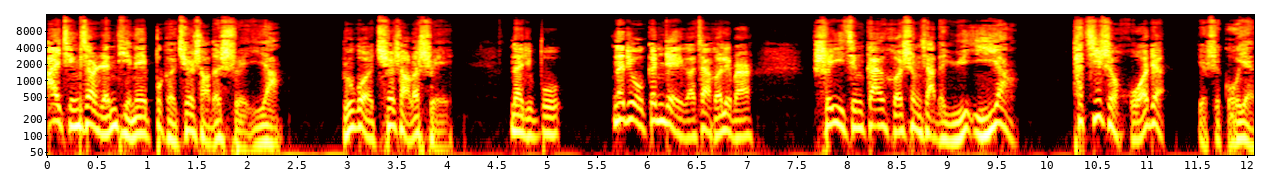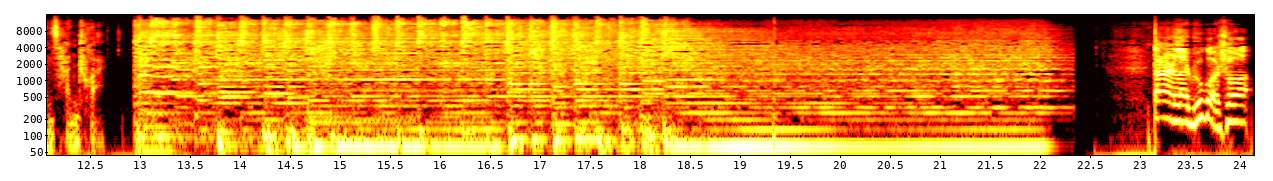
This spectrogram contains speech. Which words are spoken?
爱情像人体内不可缺少的水一样。如果缺少了水，那就不，那就跟这个在河里边，水已经干涸剩下的鱼一样，它即使活着也是苟延残喘。当然了，如果说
